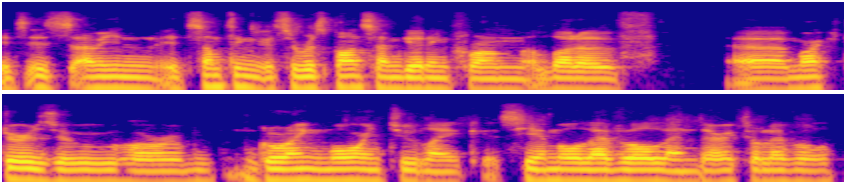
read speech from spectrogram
it's it's I mean it's something it's a response I'm getting from a lot of uh, marketers who are growing more into like CMO level and director level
